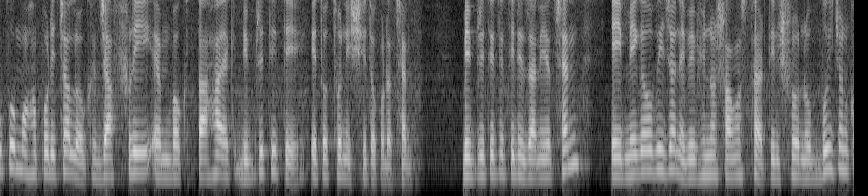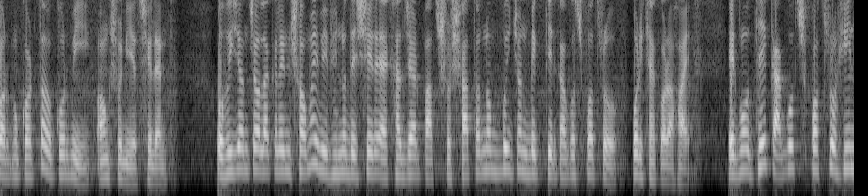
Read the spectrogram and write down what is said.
উপমহাপরিচালক জাফরি এমবক তাহা এক বিবৃতিতে এ তথ্য নিশ্চিত করেছেন। বিবৃতিতে তিনি জানিয়েছেন, এই মেগা অভিযানে বিভিন্ন সংস্থার তিনশো নব্বই জন কর্মকর্তা ও কর্মী অংশ নিয়েছিলেন। অভিযান চলাকালীন সময় বিভিন্ন দেশের এক হাজার পাঁচশো সাতানব্বই জন ব্যক্তির কাগজপত্র পরীক্ষা করা হয়। এর মধ্যে কাগজপত্রহীন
